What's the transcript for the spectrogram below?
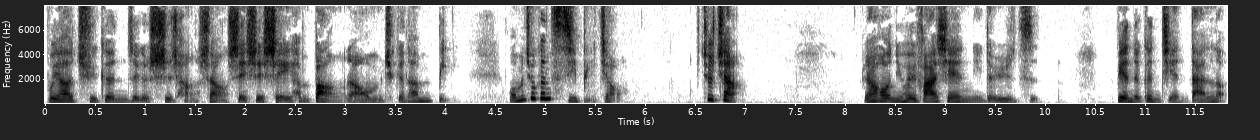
不要去跟这个市场上谁谁谁很棒，然后我们去跟他们比，我们就跟自己比较，就这样。然后你会发现你的日子变得更简单了，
